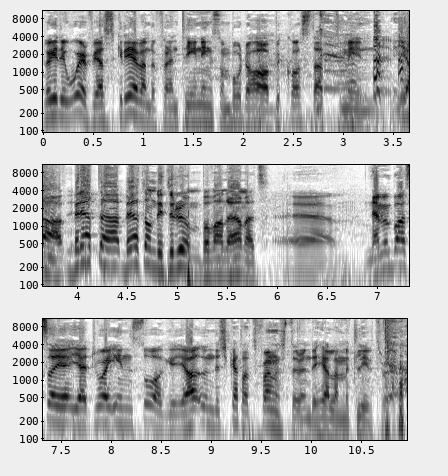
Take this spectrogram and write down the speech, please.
Vilket är weird, för jag skrev ändå för en tidning som borde ha bekostat min... ja, berätta, berätta om ditt rum på vandrarhemmet. Eh, nej men bara så, jag, jag tror jag insåg, jag har underskattat fönster under hela mitt liv tror jag.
